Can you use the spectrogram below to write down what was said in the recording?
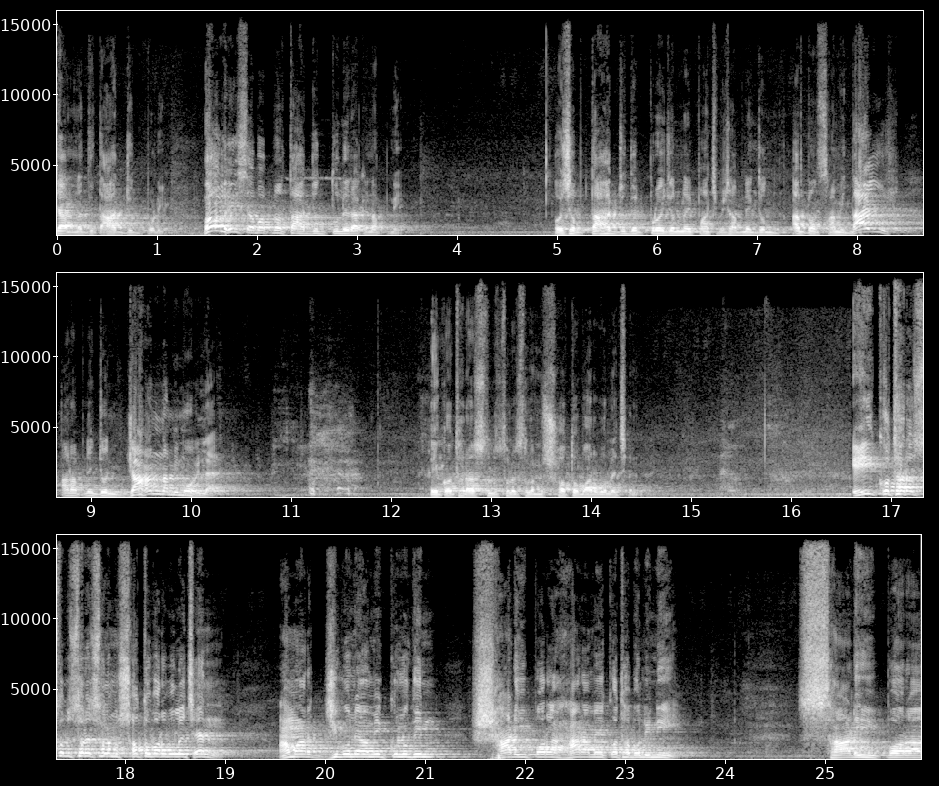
জান্নাতি তাহাজুদ পড়ি। বল হিসাব আপনার তাহাজুদ তুলে রাখেন আপনি। ওইসব তাহাজুদের প্রয়োজন নেই, পাঁচ পয়সা আপনি একজন আপনার স্বামী দায়ুষ, আর আপনি একজন জাহান্নামী মহিলা। এই কথা রাসুল সাল্লাহ সাল্লাম শতবার বলেছেন। এই কথা রাসুল সাল্লাহ সাল্লাম শতবার বলেছেন, আমার জীবনে আমি কোনোদিন শাড়ি পরা হারামে কথা বলিনি। শাড়ি পরা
